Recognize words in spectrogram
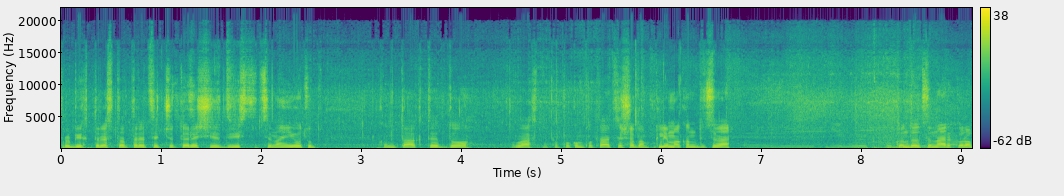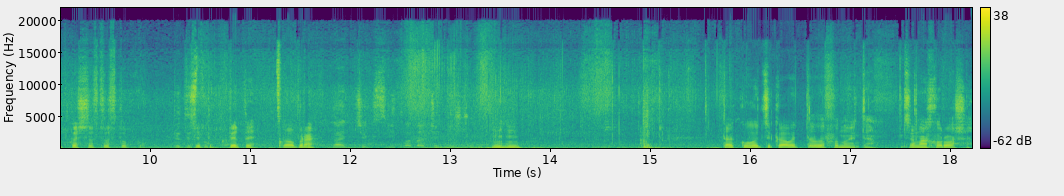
пробіг 334, 6200 ціна і отут контакти до власника. По комплектації що там? Кліма, кондиціонер? Кондиціонер, коробка шестиступка. П'ятиступка. П'яти. Добре. Датчик світла, датчик дощу. Угу. Так, кого цікавить, телефонуйте. Ціна хороша.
